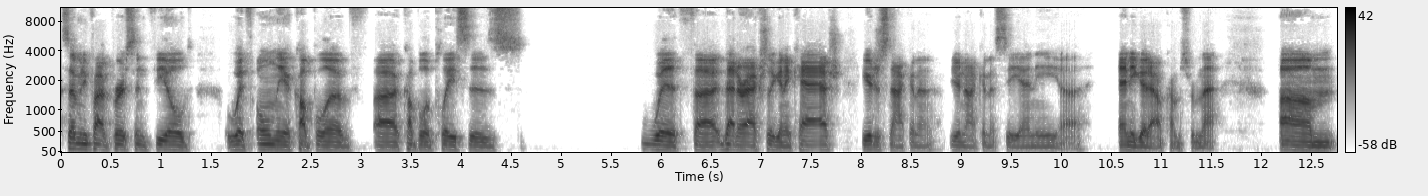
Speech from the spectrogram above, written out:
75 person field with only a couple of a uh, couple of places with uh, that are actually going to cash. You're just not gonna you're not gonna see any uh, any good outcomes from that. Um,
